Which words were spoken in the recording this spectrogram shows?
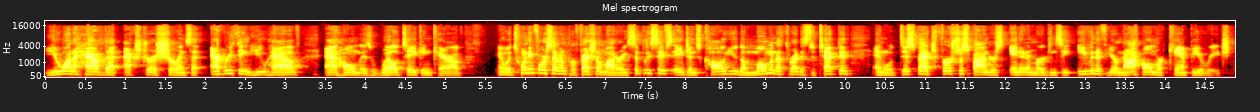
You want to have that extra assurance that everything you have at home is well taken care of. And with 24 7 professional monitoring, SimpliSafe's agents call you the moment a threat is detected and will dispatch first responders in an emergency, even if you're not home or can't be reached.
